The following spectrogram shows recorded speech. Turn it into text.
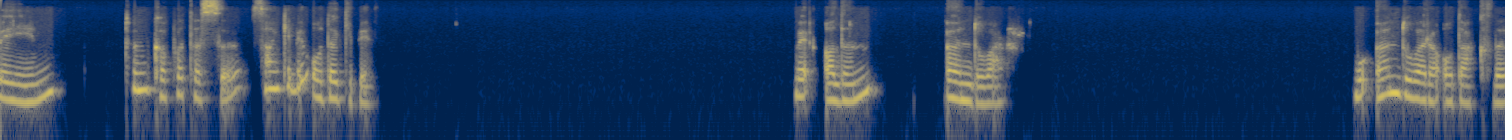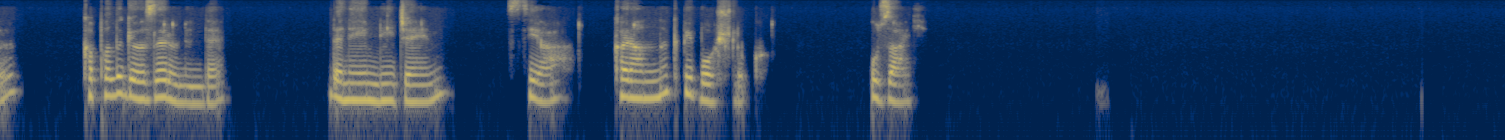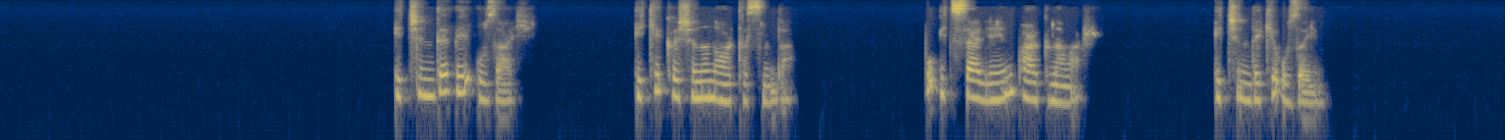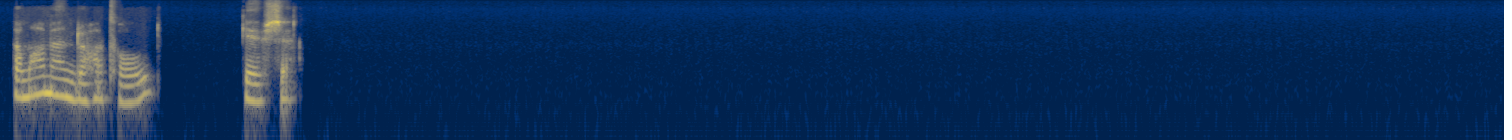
Beyin, tüm kafatası sanki bir oda gibi. Ve alın ön duvar. Bu ön duvara odaklı, kapalı gözler önünde deneyimleyeceğin siyah, karanlık bir boşluk. Uzay. İçinde bir uzay. İki kaşının ortasında. Bu içselliğin farkına var. İçindeki uzayın. Tamamen rahat ol, gevşe.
